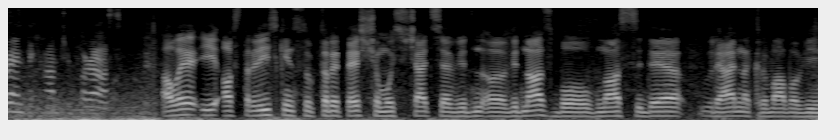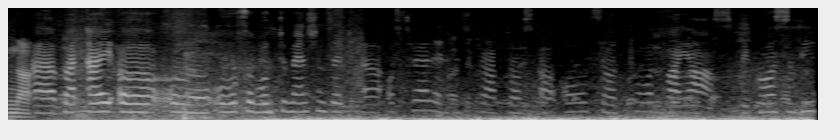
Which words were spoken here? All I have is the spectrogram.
friendly country for us. Але і австралійські інструктори теж чомусь вчаться від, е, від нас, бо в нас іде реальна кривава війна. Uh, but I uh, uh, also want to mention that uh, Australian instructors are also taught by us because we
